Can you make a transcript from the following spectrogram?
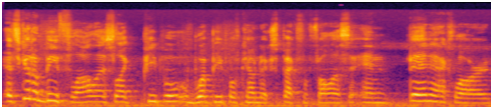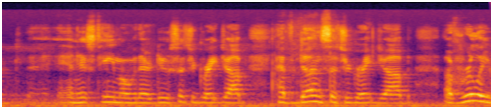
It's gonna be flawless, like people what people have come to expect from flawless. And Ben Eklard and his team over there do such a great job. Have done such a great job of really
